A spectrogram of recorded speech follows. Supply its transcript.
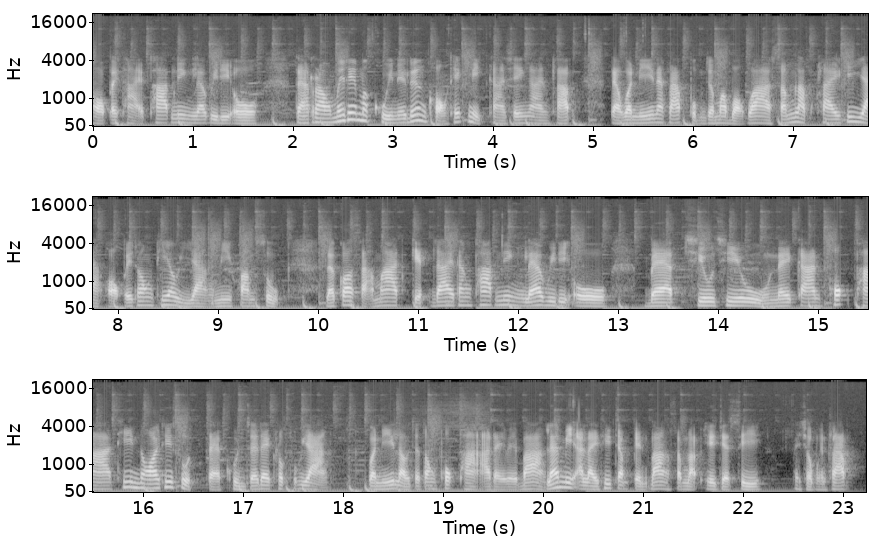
ออกไปถ่ายภาพนิ่งและวิดีโอ แต่เราไม่ได้มาคุยในเรื่องของเทคนิคการใช้งานครับ แต่วันนี้นะครับผมจะมาบอกว่าสำหรับใครที่อยากออกไปท่องเที่ยวอย่างมีความสุข แล้วก็สามารถเก็บได้ทั้งภาพนิ่งและวิดีโอ แบบชิลๆในการพกพาที่น้อยที่สุด แต่คุณจะได้ครบทุกอย่าง วันนี้เราจะต้องพกพาอะไรไปบ้าง และมีอะไรที่จำเป็นบ้างสำหรับ A7C ไปชมกันครับ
